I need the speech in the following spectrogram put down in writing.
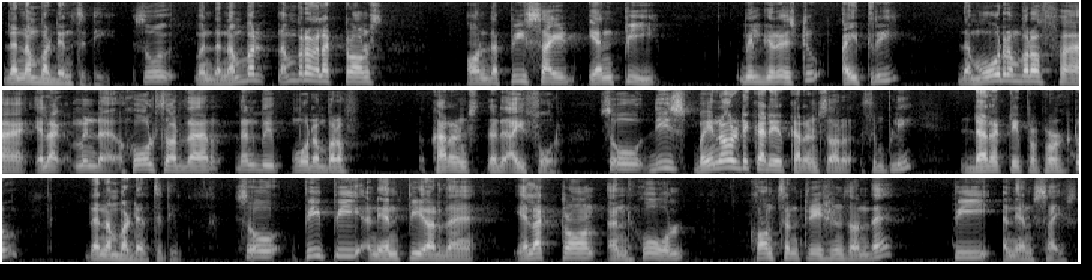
the number density. So, when the number number of electrons on the p side n p will give rise to I 3 the more number of uh, I mean the holes are there then be more number of currents that is I 4. So, these minority carrier currents are simply directly proportional to the number density. So, P p and N p are the electron and hole concentrations on the p and n sides.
